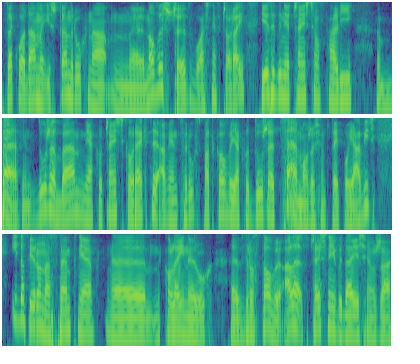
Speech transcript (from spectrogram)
zakładamy, iż ten ruch na mm, nowy szczyt właśnie wczoraj jest jedynie częścią fali B, więc duże B jako część korekty, a więc ruch spadkowy jako duże C może się tutaj pojawić i dopiero następnie e, kolejny ruch e, wzrostowy, ale wcześniej wydaje się, że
